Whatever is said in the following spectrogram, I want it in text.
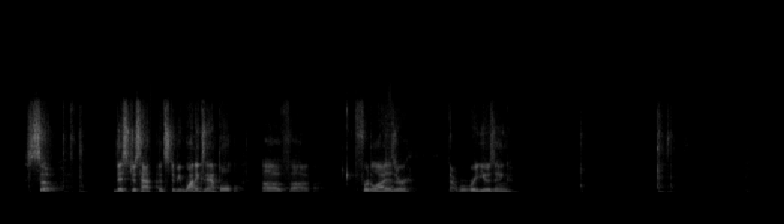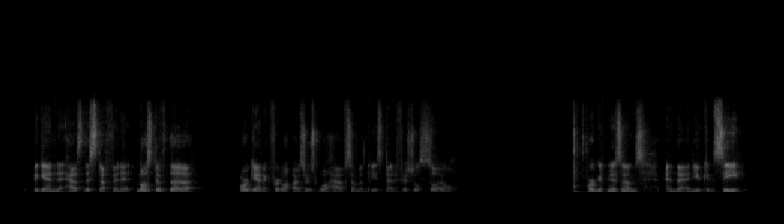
So this just happens to be one example of uh, fertilizer that we're using. Again, it has this stuff in it. Most of the organic fertilizers will have some of these beneficial soil organisms. And then you can see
